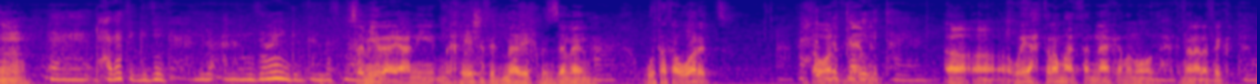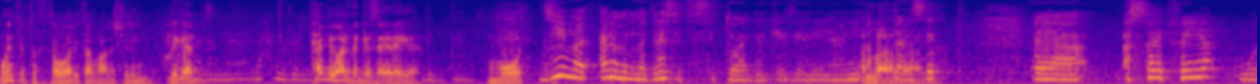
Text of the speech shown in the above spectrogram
آه الحاجات الجديدة يعني. لا أنا من زمان جدا بسمع سميرة يعني مخيشة في دماغك من زمان وتطورت. بحب تطورت جامد. يعني. آه آه آه. وهي احترامها لفنها كمان واضح كمان على فكرة. وانت بتتطوري طبعا يا شيرين بجد. الحمد لله. تحبي وردة الجزائرية؟ جدا. موت. دي ما أنا من مدرسة الست وردة الجزائرية يعني. الله أكتر الله. ست آه، أثرت فيا و...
